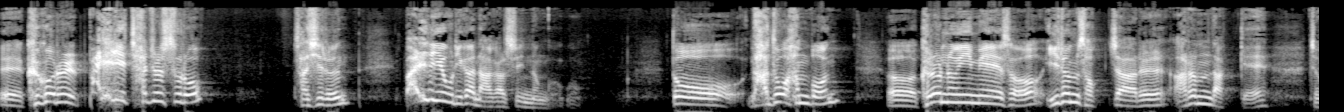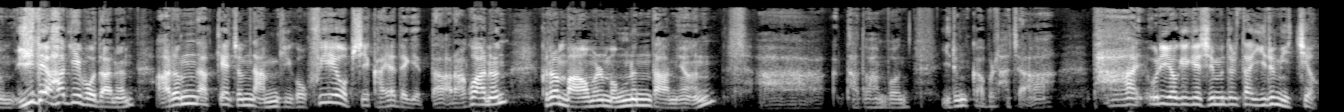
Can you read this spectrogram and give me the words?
예, 그거를 빨리 찾을수록 사실은 빨리 우리가 나갈 수 있는 거고 또 나도 한번 어, 그런 의미에서 이름 석자를 아름답게 좀 위대하기보다는 아름답게 좀 남기고 후회 없이 가야 되겠다라고 하는 그런 마음을 먹는다면 아 나도 한번 이름값을 하자. 다 우리 여기 계신 분들 다 이름 있죠.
